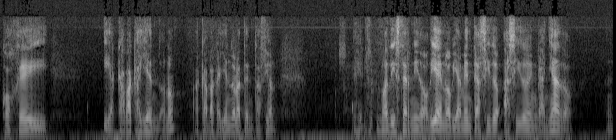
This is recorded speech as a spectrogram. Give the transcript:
coge y, acaba cayendo, ¿no? Acaba cayendo la tentación. Pues, no ha discernido bien, obviamente ha sido, ha sido engañado. ¿eh?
